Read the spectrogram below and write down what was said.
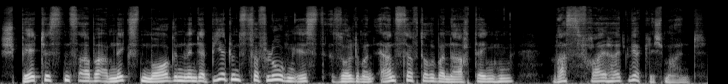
Spätestens aber am nächsten Morgen, wenn der Bierdunst verflogen ist, sollte man ernsthaft darüber nachdenken, was Freiheit wirklich meint.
